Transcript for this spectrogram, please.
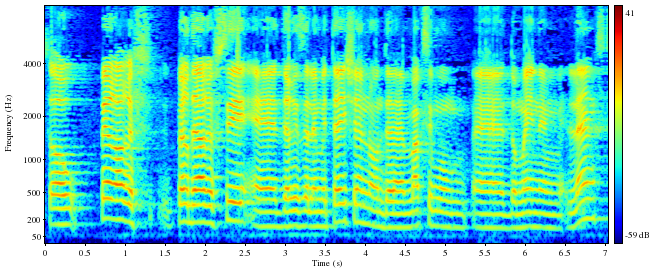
So per, RF, per the RFC, uh, there is a limitation on the maximum uh, domain name length.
